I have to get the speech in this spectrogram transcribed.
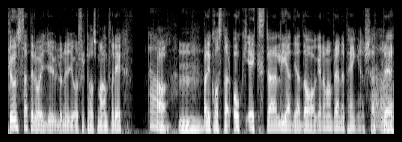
Plus att det då är jul och nyår förstås med allt vad det, ja. Mm. vad det kostar. Och extra lediga dagar där man bränner pengar. Så, att, eh,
